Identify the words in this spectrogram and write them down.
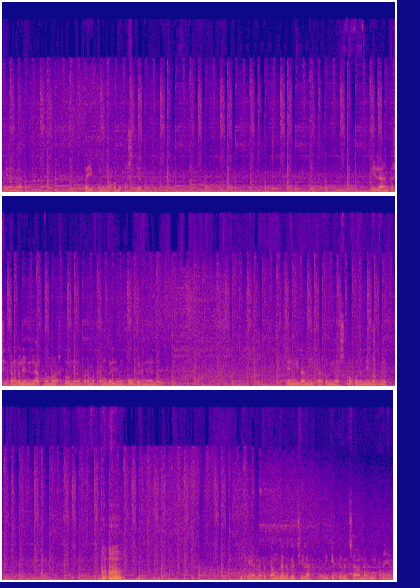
pa yan lahat. Tayo pa lang nakabukas dyan. Kailangan kasi tanggalin lahat ng mga screw na yan para matanggal yung cover na yan oh. Yan ginamitan ko ng screw ko na may magnet. Kaya natatanggal agad sila. Dikit agad sa magnet na yan.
